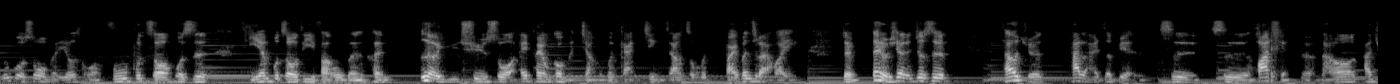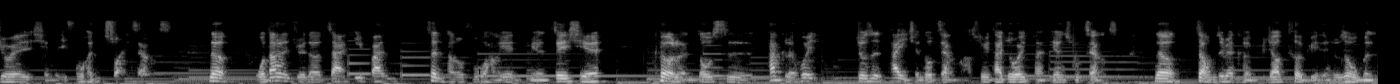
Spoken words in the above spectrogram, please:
如果说我们有什么服务不周或是体验不周的地方，我们很乐于去说，哎，朋友跟我们讲，我们改进这样子，我们百分之百欢迎。对，但有些人就是他会觉得他来这边是是花钱的，然后他就会显得一副很拽这样子。那我当然觉得在一般。正常的服务行业里面，这些客人都是他可能会就是他以前都这样嘛，所以他就会展现出这样子。那在我们这边可能比较特别一点，就是我们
